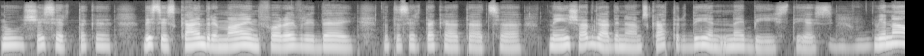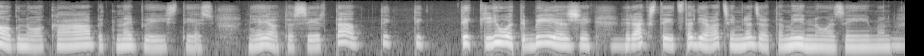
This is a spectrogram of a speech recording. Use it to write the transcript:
nu, šis ir kā, this is kind remind for every day. Nu, tas ir tā kā tāds uh, mīšu atgādinājums katru dienu nebīsties. Mm -hmm. Vienalga no kā, bet nebīsties. Nu, ja jau tas ir tā, tik, tik tik ļoti bieži rakstīts, tad jau acīm redzot, tam ir nozīme. Un,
